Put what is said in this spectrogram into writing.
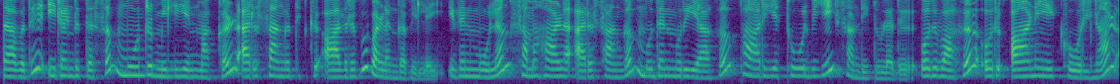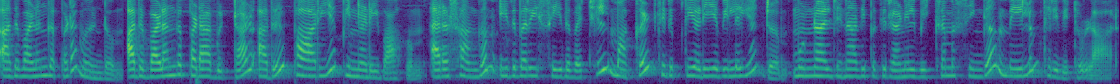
அதாவது இரண்டு தசம் மூன்று மில்லியன் மக்கள் அரசாங்கத்திற்கு ஆதரவு வழங்கவில்லை. இதன் மூலம் சமகால அரசாங்கம் முதன்முறையாக பாரிய தோல்வியை சந்தித்துள்ளது. பொதுவாக ஒரு ஆணையை கோரினால் அது வழங்கப்பட வேண்டும். அது வழங்கப்படாவிட்டால் அது பாரிய பின்னடைவாகும். அரசாங்கம் இதுவரை செய்தவற்றில் மக்கள் திருப்தியடையவில்லை என்றும் முன்னாள் ஜனாதிபதி ரணில் விக்ரமசிங்க மேலும் தெரிவித்துள்ளார்.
